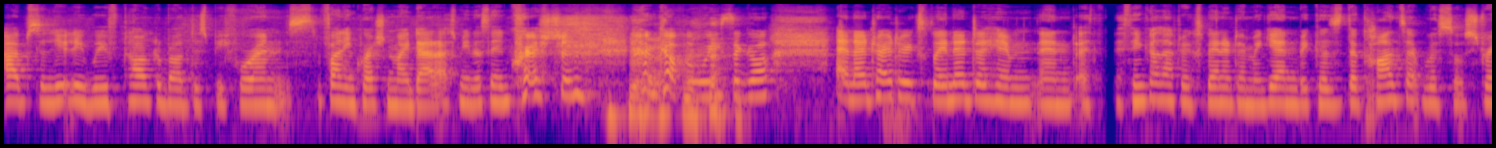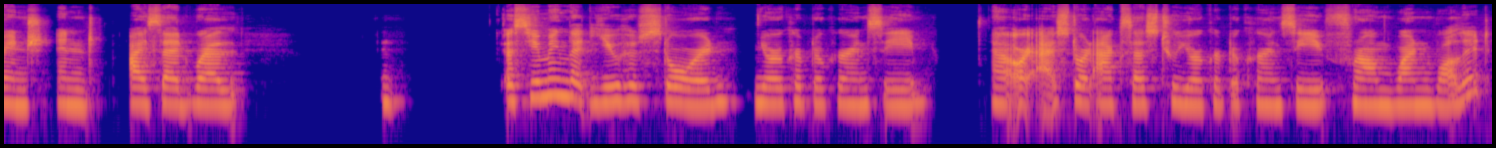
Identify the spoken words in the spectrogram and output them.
absolutely. We've talked about this before, and it's a funny question. My dad asked me the same question a couple of weeks ago, and I tried to explain it to him, and I, th- I think I'll have to explain it to him again because the concept was so strange. And I said, well, assuming that you have stored your cryptocurrency uh, or stored access to your cryptocurrency from one wallet,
